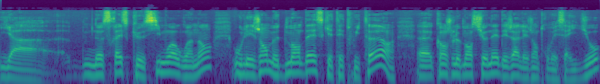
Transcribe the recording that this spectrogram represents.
il y a ne serait-ce que six mois ou un an, où les gens me demandaient ce qu'était Twitter. Euh, quand je le mentionnais, déjà, les gens trouvaient ça idiot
